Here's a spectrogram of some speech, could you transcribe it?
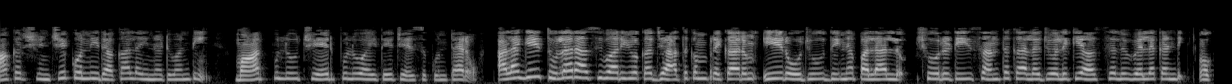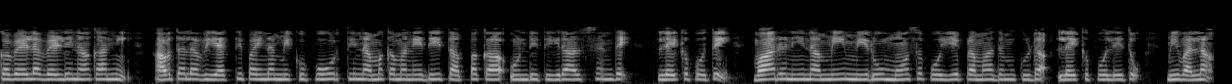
ఆకర్షించే కొన్ని రకాలైనటువంటి మార్పులు చేర్పులు అయితే చేసుకుంటారు. అలాగే తులారాశి వారి యొక్క జాతకం ప్రకారం ఈ రోజు దిన ఫలాల్లో షూరిటీ సంతకాల జోలికి అస్సలు వెళ్ళకండి. ఒకవేళ వెళ్ళినా కానీ అవతల వ్యక్తి పైన మీకు పూర్తి నమ్మకం అనేది తప్పక ఉండి తీరాల్సిందే. లేకపోతే వారిని నమ్మి మీరు మోసపోయే ప్రమాదం కూడా లేకపోలేదు. మీ వల్ల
